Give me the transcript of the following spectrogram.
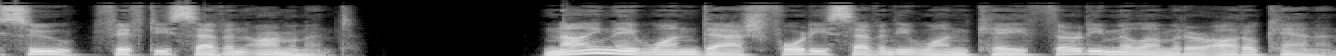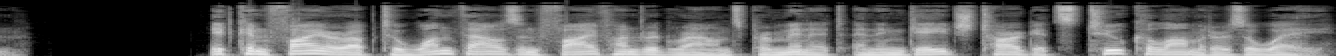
Su-57 armament. 9A1-4071K 30mm autocannon. It can fire up to 1,500 rounds per minute and engage targets 2 kilometers away.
